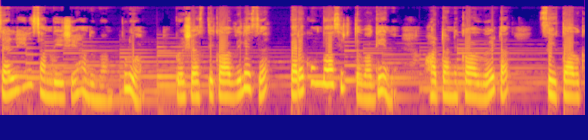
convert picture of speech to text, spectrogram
සැල්හිණ සංදේශය හඳුන්වන්න පුළුවන්. ප්‍රශස්ති කාව්‍ය ලෙස පැරකුම්බා සිරිත වගේම හටන් කාව්‍යවලට සීතාවක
